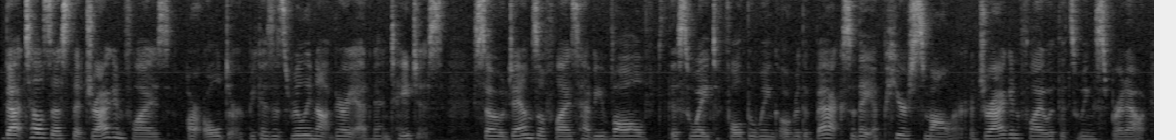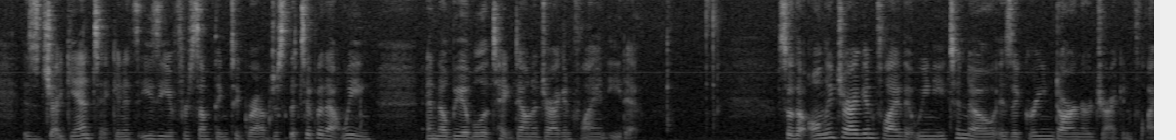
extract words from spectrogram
That tells us that dragonflies are older because it's really not very advantageous. So damselflies have evolved this way to fold the wing over the back so they appear smaller. A dragonfly with its wings spread out is gigantic and it's easier for something to grab just the tip of that wing and they'll be able to take down a dragonfly and eat it. So the only dragonfly that we need to know is a green darner dragonfly.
